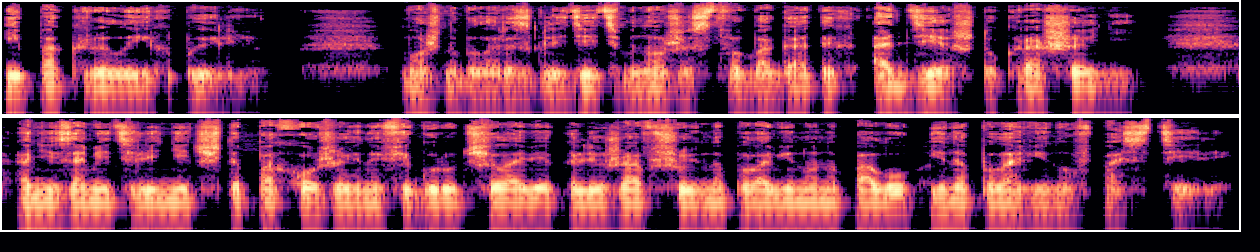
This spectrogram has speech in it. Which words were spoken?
и покрыло их пылью. Можно было разглядеть множество богатых одежд, украшений. Они заметили нечто похожее на фигуру человека, лежавшую наполовину на полу и наполовину в постели.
